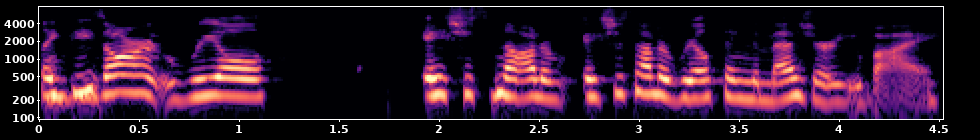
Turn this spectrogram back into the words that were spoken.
Like mm-hmm. these aren't real. It's just not a. It's just not a real thing to measure you by.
